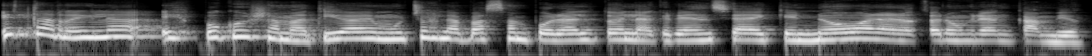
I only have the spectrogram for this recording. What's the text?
Esta regla es poco llamativa y muchos la pasan por alto en la creencia de que no van a notar un gran cambio.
